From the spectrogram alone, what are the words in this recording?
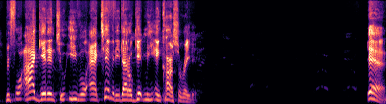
before I get into evil activity that'll get me incarcerated. Yeah.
